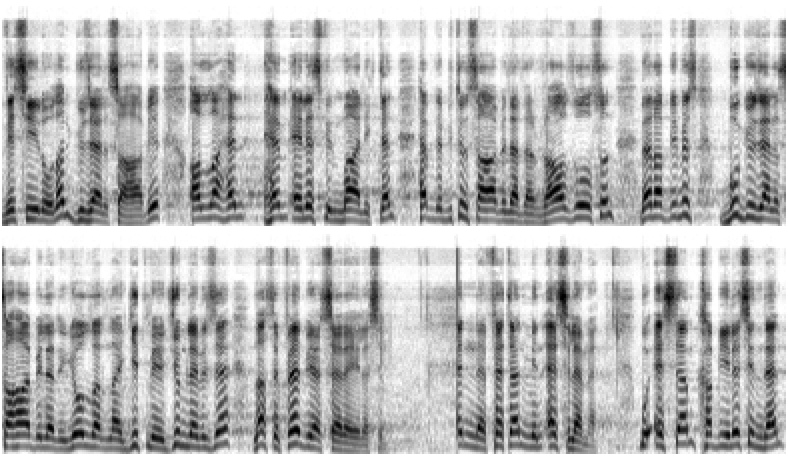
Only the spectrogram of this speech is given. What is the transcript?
vesile olan güzel sahabi. Allah hem, hem Enes bin Malik'ten hem de bütün sahabelerden razı olsun ve Rabbimiz bu güzel sahabilerin yollarına gitmeyi cümlemize nasip ve müyesser eylesin. Enne feten min esleme. Bu Eslem kabilesinden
